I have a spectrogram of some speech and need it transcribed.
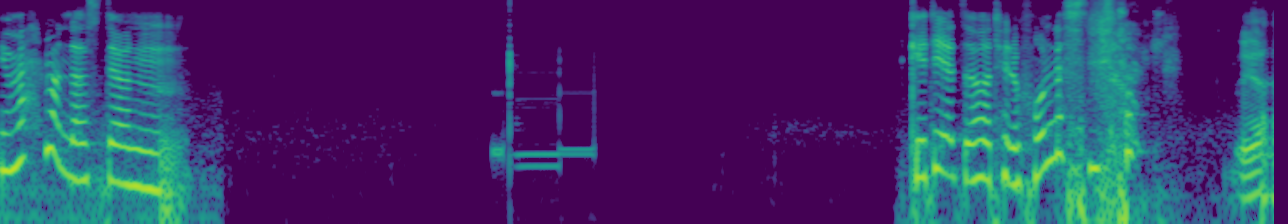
Wie macht man das denn? Geht ihr jetzt eure Telefonlisten durch? Ja.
